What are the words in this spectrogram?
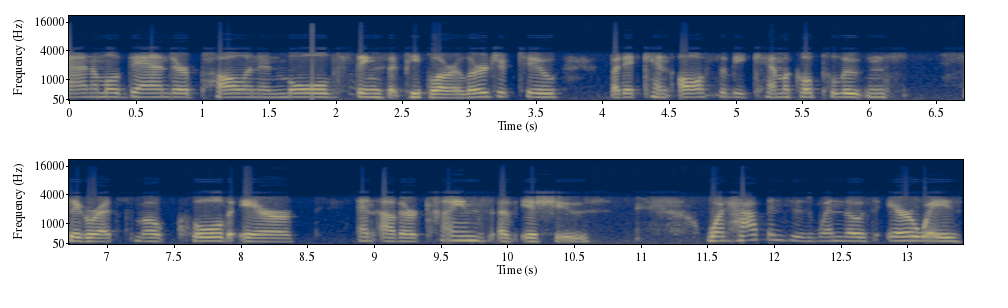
animal dander, pollen and molds, things that people are allergic to, but it can also be chemical pollutants, cigarette smoke, cold air, and other kinds of issues. What happens is when those airways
